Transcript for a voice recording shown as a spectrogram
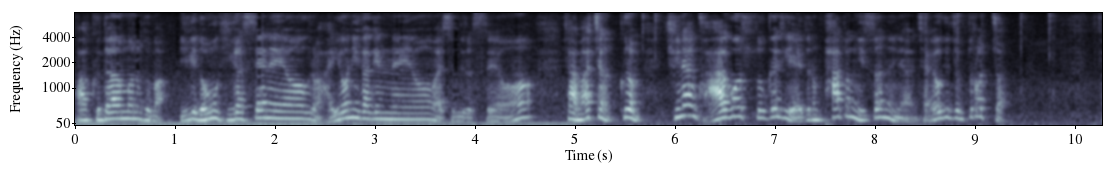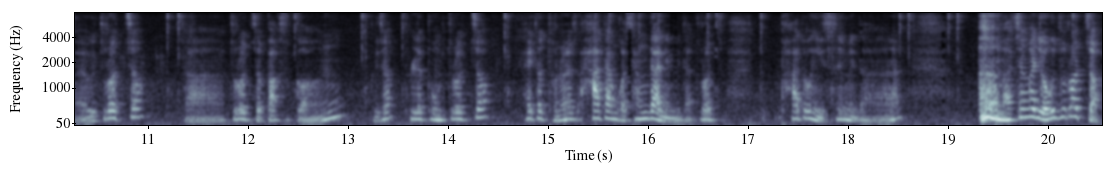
아, 그 다음은 그 막 이게 너무 기가 세네요. 그럼 아이원이 가겠네요. 말씀드렸어요. 자, 마찬가지. 그럼 지난 과거 속에서 얘들은 파동이 있었느냐? 자, 여기 좀 뚫었죠. 자, 여기 뚫었죠? 자, 뚫었죠. 박스권. 그죠? 플랫폼 뚫었죠? 헤더 터널 하단과 상단입니다. 뚫었죠. 파동이 있습니다. 마찬가지 여기 뚫었죠?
